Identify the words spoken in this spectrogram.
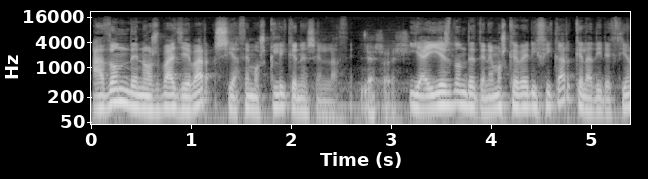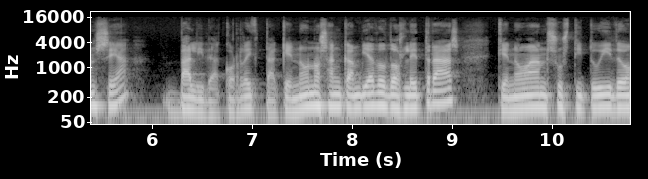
a dónde nos va a llevar si hacemos clic en ese enlace. Eso es. Y ahí es donde tenemos que verificar que la dirección sea válida, correcta, que no nos han cambiado dos letras, que no han sustituido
